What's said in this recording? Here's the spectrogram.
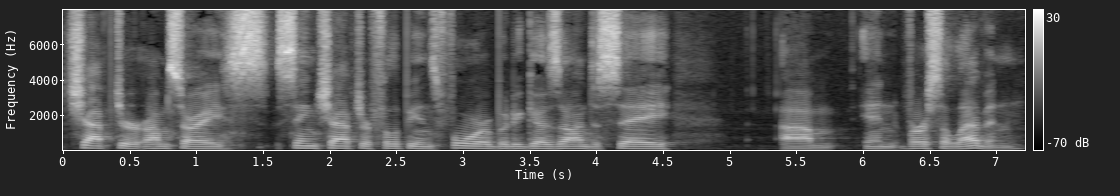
chapter, I'm sorry, same chapter, Philippians 4, but he goes on to say um, in verse 11,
